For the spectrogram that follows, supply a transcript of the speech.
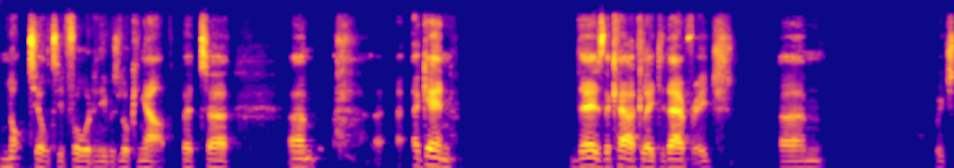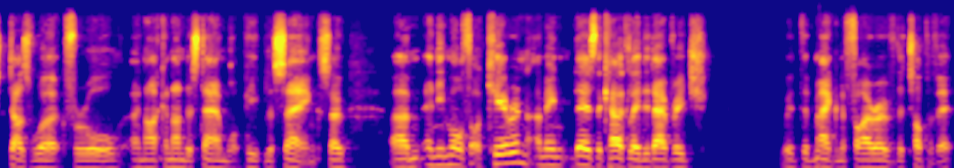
not tilted forward and he was looking up. But uh, um, again, there's the calculated average. Um, which does work for all, and I can understand what people are saying. So, um, any more thought, Kieran? I mean, there's the calculated average with the magnifier over the top of it.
